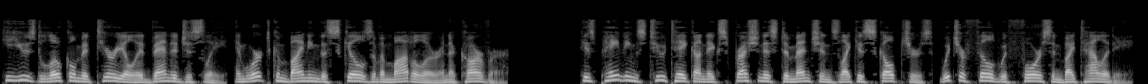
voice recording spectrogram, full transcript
He used local material advantageously, and worked combining the skills of a modeler and a carver. His paintings too take on expressionist dimensions like his sculptures, which are filled with force and vitality.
